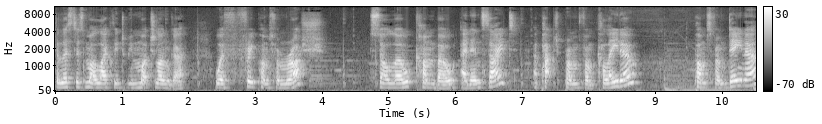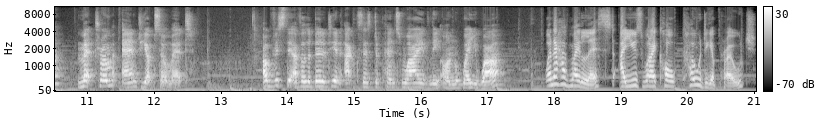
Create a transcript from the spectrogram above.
the list is more likely to be much longer, with three pumps from Roche, Solo, Combo, and Insight, a patch pump from Kaleido, pumps from Dana, Medtrum, and Ypsomed. Obviously, availability and access depends widely on where you are. When I have my list, I use what I call CODI approach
